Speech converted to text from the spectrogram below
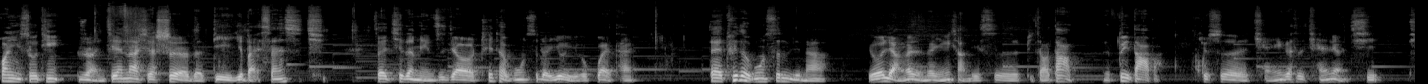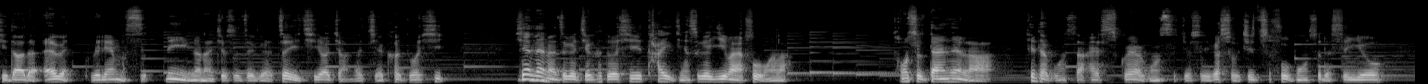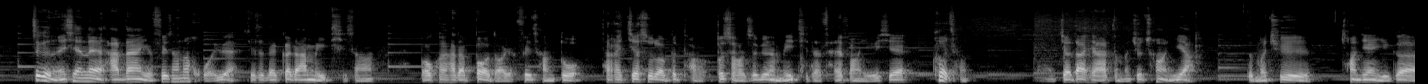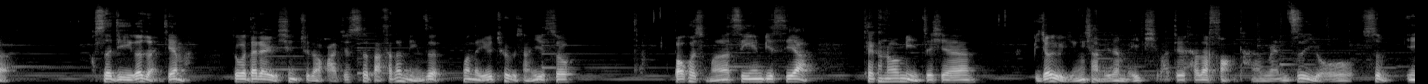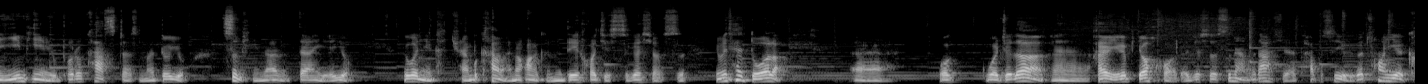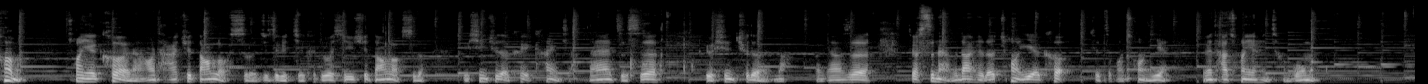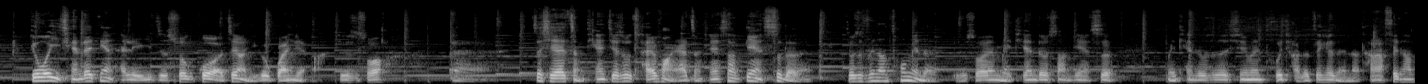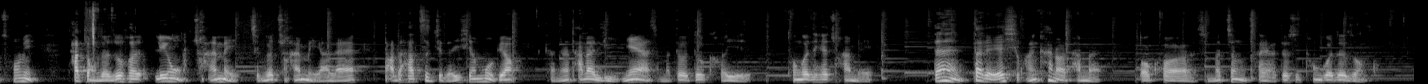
欢迎收听《软件那些事儿》的第一百三十期。这期的名字叫“推特公司的又一个怪胎”。在推特公司里呢，有两个人的影响力是比较大的，最大吧。就是前一个是前两期提到的艾文·威廉姆斯，另一个呢就是这个这一期要讲的杰克多西。现在呢，这个杰克多西他已经是个亿万富翁了，同时担任了推特公司还有 Square 公司，就是一个手机支付公司的 CEO。这个人现在他当然也非常的活跃，就是在各大媒体上，包括他的报道也非常多。他还接受了不少不少这个媒体的采访，有一些课程，嗯，教大家怎么去创业啊，怎么去创建一个设计一个软件嘛。如果大家有兴趣的话，就是把他的名字放在 YouTube 上一搜，包括什么 CNBC 啊、Technomy 这些。比较有影响力的媒体吧，对他的访谈文字有，视音音频也有，podcast 什么都有，视频呢当然也有。如果你全部看完的话，可能得好几十个小时，因为太多了。呃，我我觉得，嗯，还有一个比较好的就是斯坦福大学，它不是有一个创业课嘛？创业课，然后他还去当老师了，就这个杰克多西去当老师的，有兴趣的可以看一下。当然，只是有兴趣的人嘛，好像是叫斯坦福大学的创业课，就怎么创业。因为他创业很成功嘛，就我以前在电台里一直说过这样一个观点吧，就是说，呃，这些整天接受采访呀、整天上电视的人都是非常聪明的人。比如说每天都上电视，每天都是新闻头条的这些人呢，他非常聪明，他懂得如何利用传媒，整个传媒啊来达到他自己的一些目标。可能他的理念啊什么都都可以通过这些传媒，但大家也喜欢看到他们。包括什么政策呀，都是通过这种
